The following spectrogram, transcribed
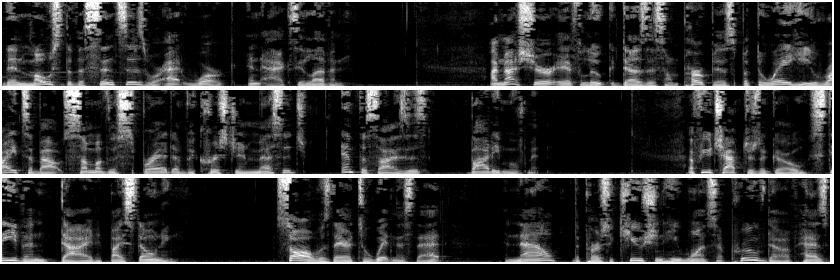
then most of the senses were at work in Acts 11. I'm not sure if Luke does this on purpose, but the way he writes about some of the spread of the Christian message emphasizes body movement. A few chapters ago, Stephen died by stoning. Saul was there to witness that, and now the persecution he once approved of has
